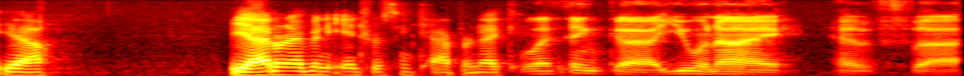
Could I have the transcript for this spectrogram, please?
Yeah. Yeah, I don't have any interest in Kaepernick. Well, I think uh, you and I have uh,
